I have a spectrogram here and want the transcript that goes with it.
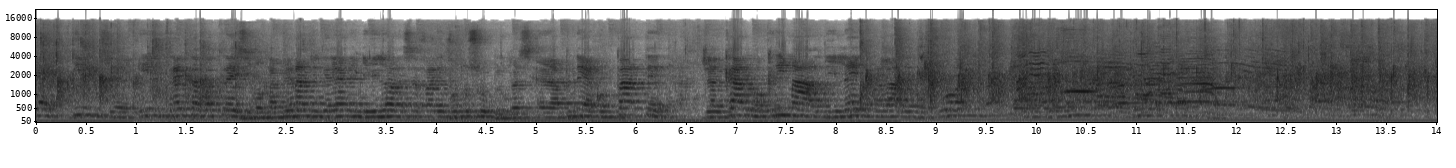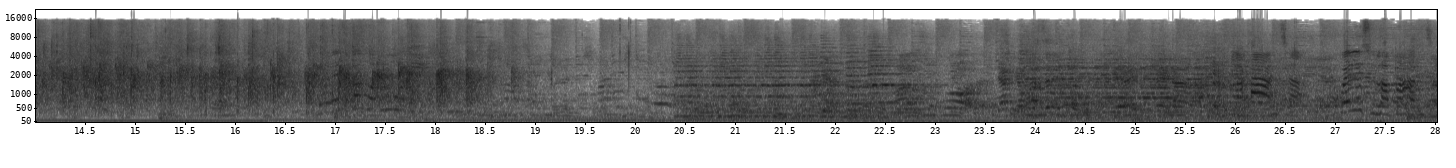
e vince il 34 campionato italiano individuale Safari Fotosub eh, apnea compatte Giancarlo Grimaldi, Lega Navale del Suoni. La pancia, quella è sulla panza,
